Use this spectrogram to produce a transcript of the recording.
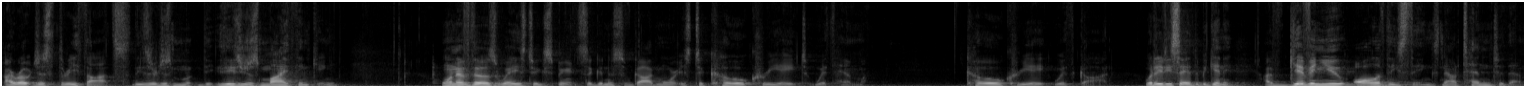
I wrote just three thoughts. These are just, these are just my thinking. One of those ways to experience the goodness of God more is to co create with Him. Co create with God. What did He say at the beginning? I've given you all of these things, now tend to them.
